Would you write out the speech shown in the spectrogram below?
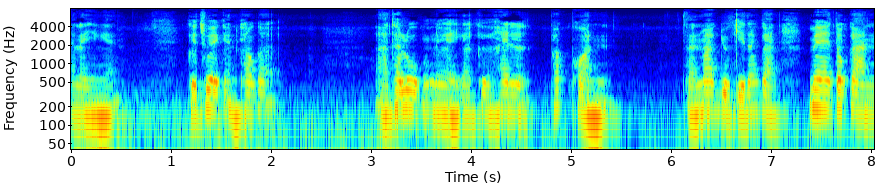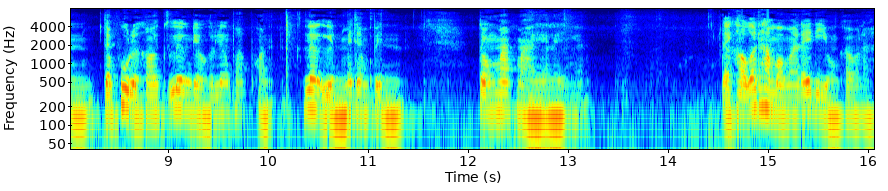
อะไรอย่างเงี้ยคือช่วยกันเขาก็ อ่าถ้าลูกเหนื่อยก็คือให้พักผ่อน ส่วนมากยูกิต้องการ แม่ต้องการจะพูดกับเขาเรื่องเดียวคือเรื่องพักผ่อน เรื่องอื่นไม่จำเป็นต้องมากมายอะไรอย่างเงี้ย แต่เขาก็ทำออกมาได้ดีของเขานะ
